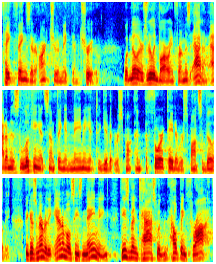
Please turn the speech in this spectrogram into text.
take things that aren't true and make them true what Miller is really borrowing from is Adam. Adam is looking at something and naming it to give it an authoritative responsibility. Because remember, the animals he's naming, he's been tasked with helping thrive.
